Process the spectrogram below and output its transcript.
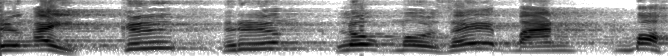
រឿងអីគឺរឿងលោកម៉ូសេបានបោះ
